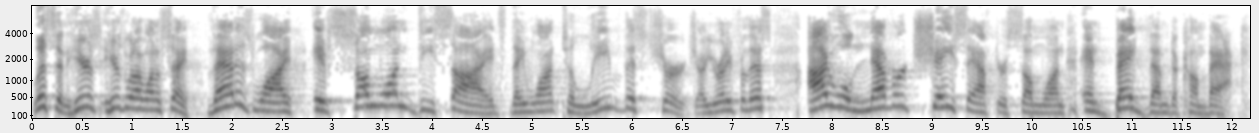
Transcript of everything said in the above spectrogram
Listen, here's, here's what I want to say. That is why if someone decides they want to leave this church, are you ready for this? I will never chase after someone and beg them to come back.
